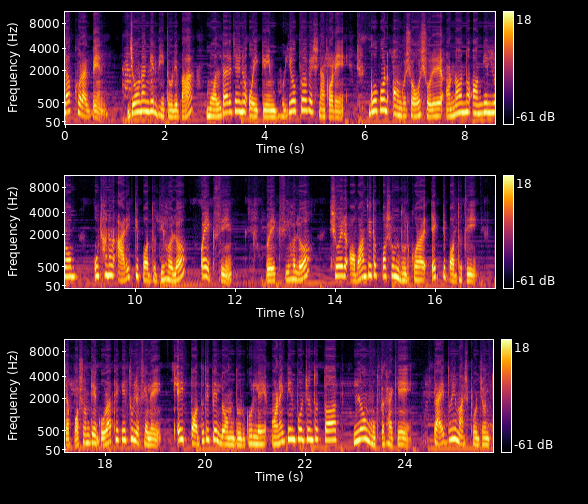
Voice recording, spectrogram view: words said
লক্ষ্য রাখবেন যৌনাঙ্গের ভিতরে বা মলদার যেন ওই ক্রিম ভুলিও প্রবেশ না করে। গোপন অঙ্গসহ শরীরের অন্য অন্য অঙ্গের লোম উঠানোর আরেকটি পদ্ধতি হলো ওয়েক্সিং ওয়েক্সি হল শরীরের অবাঞ্ছিত পশম দূর করার একটি পদ্ধতি যা পশমকে গোড়া থেকে তুলে ফেলে। এই পদ্ধতিতে লোম দূর করলে অনেকদিন পর্যন্ত ত্বক লোম মুক্ত থাকে, প্রায় দুই মাস পর্যন্ত।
